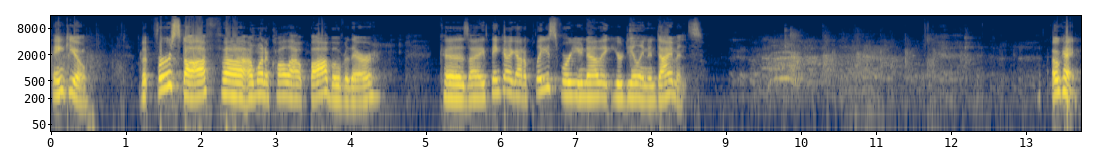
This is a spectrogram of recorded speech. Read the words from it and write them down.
Thank you. But first off, uh, I want to call out Bob over there because I think I got a place for you now that you're dealing in diamonds. Okay.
